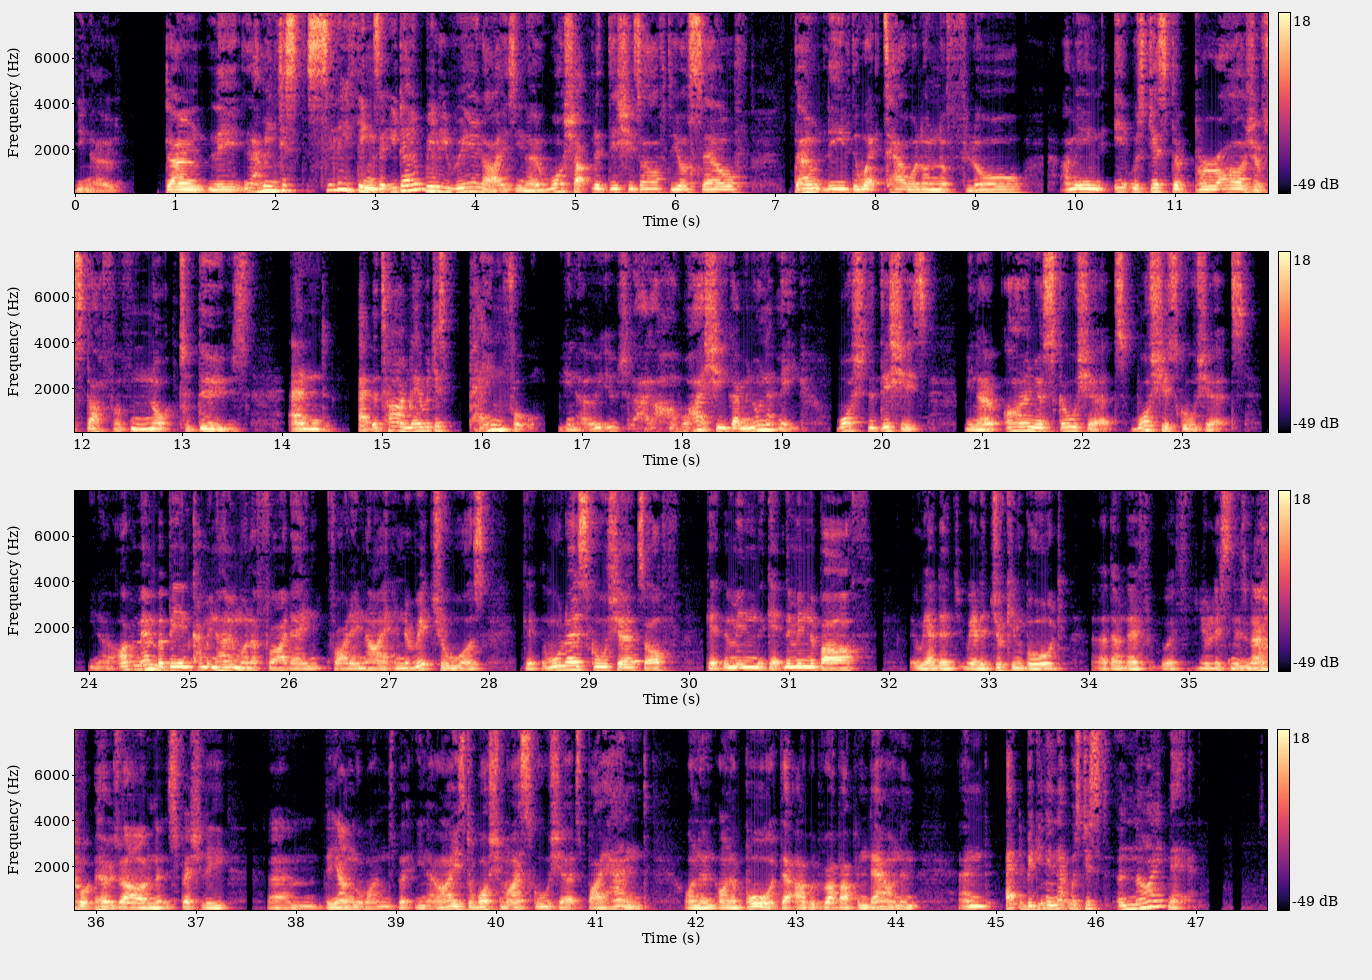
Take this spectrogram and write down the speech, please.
you know, don't leave. I mean, just silly things that you don't really realise. You know, wash up the dishes after yourself. Don't leave the wet towel on the floor I mean, it was just a barrage of stuff of not to do's. And at the time, they were just painful. You know, it was like, oh, why is she going on at me? Wash the dishes, you know, iron your school shirts, wash your school shirts. You know, I remember being coming home on a Friday Friday night, and the ritual was get all those school shirts off, get them in, get them in the bath. We had a we had a juking board. I don't know if, if your listeners know what those are, and especially um, the younger ones. But you know, I used to wash my school shirts by hand on on a board that I would rub up and down, and and at the beginning that was just a nightmare,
